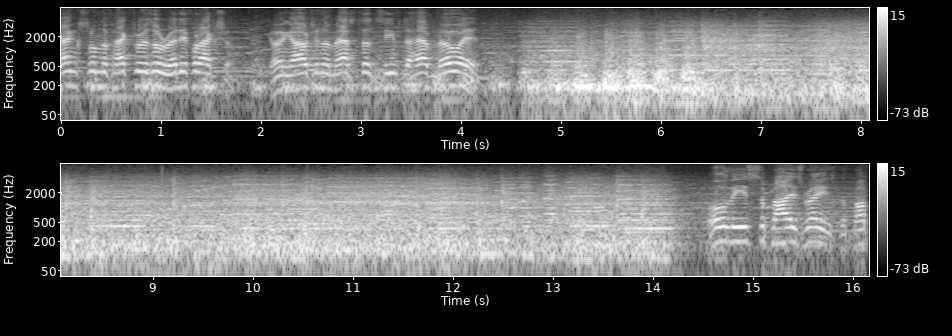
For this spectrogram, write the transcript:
Tanks from the factories are ready for action, going out in a mass that seems to have no end. All these supplies raise the problem.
